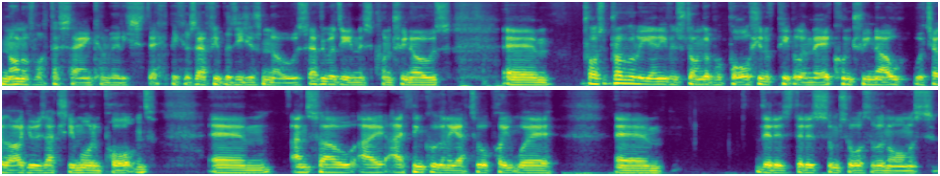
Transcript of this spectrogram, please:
None of what they're saying can really stick because everybody just knows. Everybody in this country knows. Um, probably an even stronger proportion of people in their country know, which I'd argue is actually more important. Um, and so I, I think we're going to get to a point where um, there is there is some sort of enormous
